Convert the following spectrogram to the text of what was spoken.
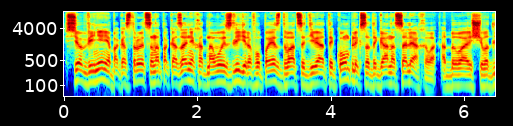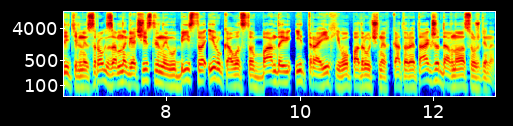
Все обвинения пока строятся на показаниях одного из лидеров ОПС 29-й комплекса Дегана Саляхова, отбывающего длительный срок за многочисленные убийства и руководство бандой и троих его подручных подопечных, которые также давно осуждены.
